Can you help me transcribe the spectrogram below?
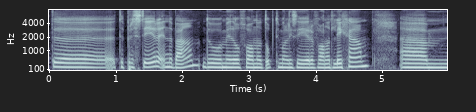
te, te presteren in de baan. Door middel van het optimaliseren van het lichaam. Ehm,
